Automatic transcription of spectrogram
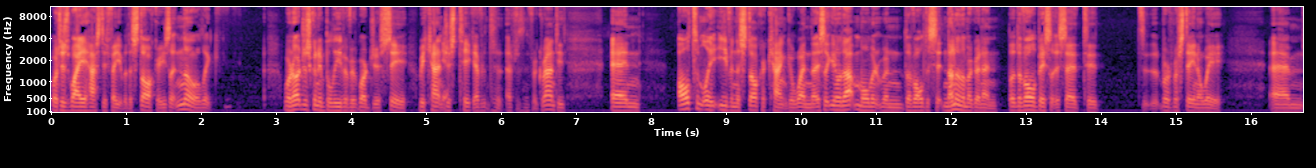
which is why he has to fight with the stalker. He's like, no, like we're not just going to believe every word you say. We can't yeah. just take everything everything for granted. And ultimately even the stalker can't go in. It's like you know that moment when they've all just none of them are going in, but they've all basically said to, to we're, we're staying away. Um,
